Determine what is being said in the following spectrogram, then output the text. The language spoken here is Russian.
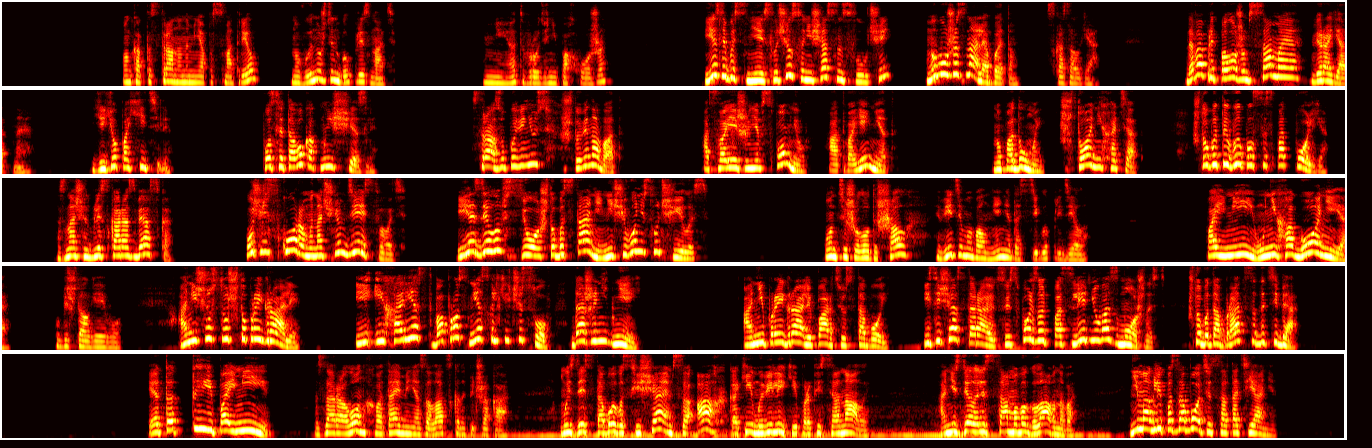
Он как-то странно на меня посмотрел, но вынужден был признать. «Нет, вроде не похоже». «Если бы с ней случился несчастный случай, мы бы уже знали об этом», — сказал я. «Давай предположим самое вероятное. Ее похитили. После того, как мы исчезли. Сразу повинюсь, что виноват. О своей жене вспомнил, а о твоей нет. Но подумай, что они хотят? Чтобы ты выполз из подполья. Значит, близка развязка. Очень скоро мы начнем действовать. И я сделаю все, чтобы с Таней ничего не случилось. Он тяжело дышал, видимо, волнение достигло предела. «Пойми, у них агония!» — убеждал я его. Они чувствуют, что проиграли. И их арест — вопрос нескольких часов, даже не дней. Они проиграли партию с тобой и сейчас стараются использовать последнюю возможность, чтобы добраться до тебя. «Это ты пойми!» — заорал он, хватая меня за на пиджака. «Мы здесь с тобой восхищаемся, ах, какие мы великие профессионалы! Они сделали самого главного — не могли позаботиться о Татьяне.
